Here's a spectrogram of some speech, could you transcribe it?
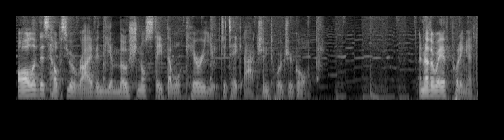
All of this helps you arrive in the emotional state that will carry you to take action towards your goal. Another way of putting it,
